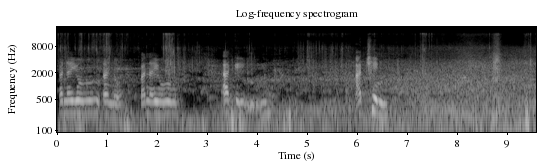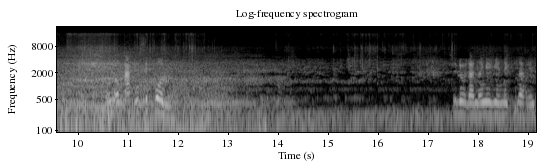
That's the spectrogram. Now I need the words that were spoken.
Pana yung ano, pana yung aking atching. Ulo ang aking sipon. Si Lola nanginginig na rin.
